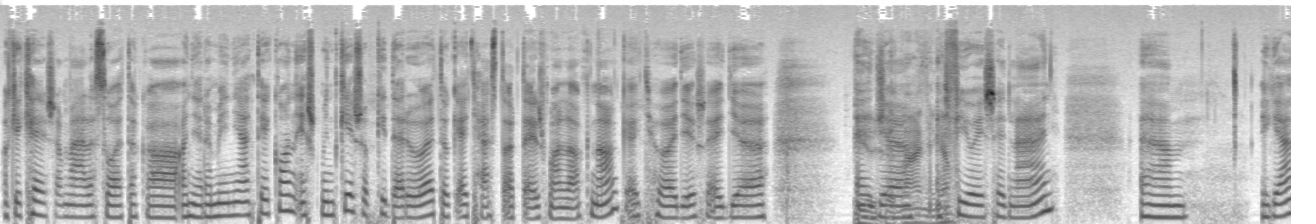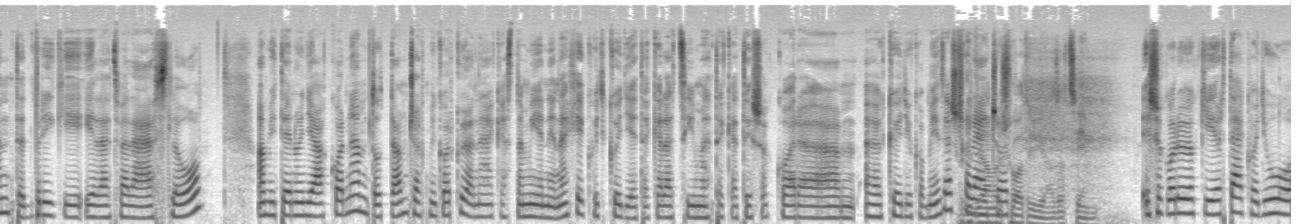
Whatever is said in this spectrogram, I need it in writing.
akik helyesen válaszoltak a, a nyereményjátékon, és mint később kiderült, ők egy háztartásban laknak, egy hölgy és egy, uh, Fiú és egy uh, lány, egy fiú és egy lány. Um, igen, tehát Brigi, illetve László, amit én ugye akkor nem tudtam, csak mikor külön elkezdtem írni nekik, hogy küldjétek el a címeteket, és akkor ö, ö, küldjük a mézes Ugyanaz kalácsot. volt ugyanaz a cím. És akkor ők írták, hogy jó,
